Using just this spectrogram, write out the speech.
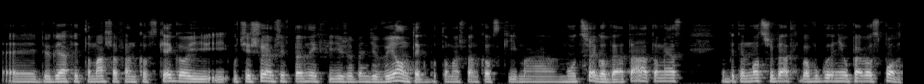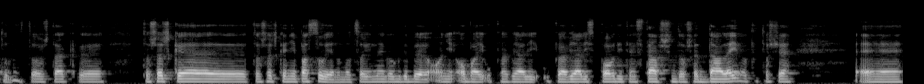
e, biografię Tomasza Frankowskiego i, i, ucieszyłem się w pewnej chwili, że będzie wyjątek, bo Tomasz Frankowski ma młodszego brata, natomiast jakby ten młodszy brat chyba w ogóle nie uprawiał sportu, więc to już tak e, troszeczkę, troszeczkę nie pasuje, no bo co innego, gdyby oni obaj uprawiali, uprawiali sport i ten starszy doszedł dalej, no to to się e,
